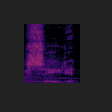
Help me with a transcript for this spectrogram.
be seated.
